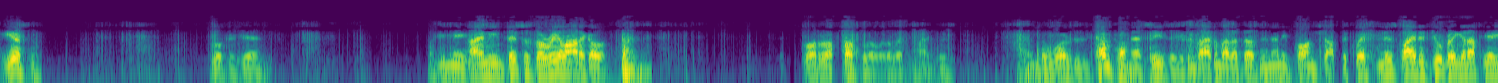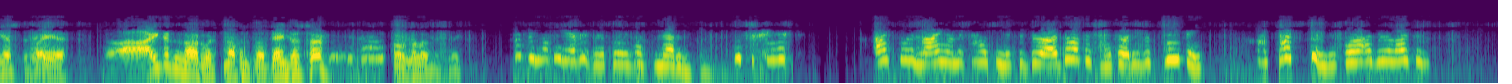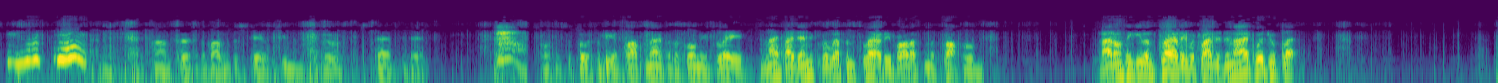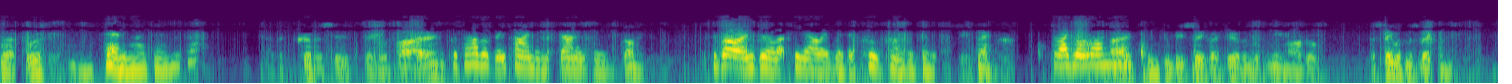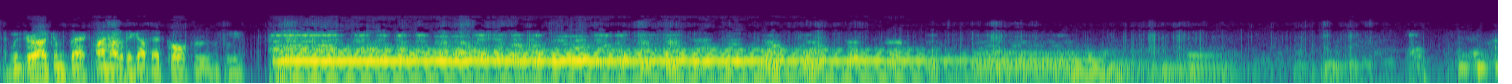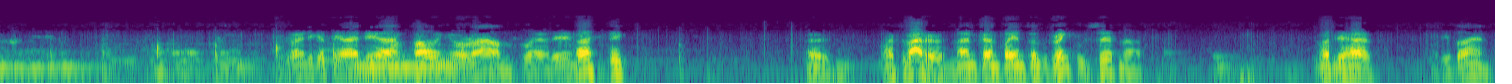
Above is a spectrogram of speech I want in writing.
Yes, sir. Look again. What do you mean? I mean, this is the real article. Slaughter a buffalo with a weapon like this. Where the world did it come from? That's easy. You can buy them by the dozen in any pawn shop. The question is, why did you bring it up here yesterday? Why, uh, I didn't know it was nothing so dangerous, sir. Oh, hello, Miss Lake. I've been looking everywhere for you. What's the matter, Mr. Mr. Kirk? I saw him lying on the couch in Mr. Gerard's office. I thought he was sleeping. I touched him before I realized that he was dead. I found Kirk at the bottom of the stairs a few minutes ago, stabbed to death. What was supposed to be a prop knife with a phony blade. A knife identical to the weapon Flaherty brought up from the prop room. And I don't think even Flaherty would try to deny it, would you, Flaherty? Flaherty, where is he? Standing right there the grass. The courtesy to say goodbye. You could probably find him at Donahue. Donahue. It's a bar and grill up the alley where the crew congregate. See, thanks. Shall I go along with I think you'll be safer here than with me, Margot. Stay with Miss Lakeland. And when Gerard comes back, find out if he got that call through to the police. Going to get the idea I'm following you around, Flaherty. Huh? Hey. Uh, what's the matter? A man can't buy himself a drink. Who's said not? What do you have? What are you buying?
